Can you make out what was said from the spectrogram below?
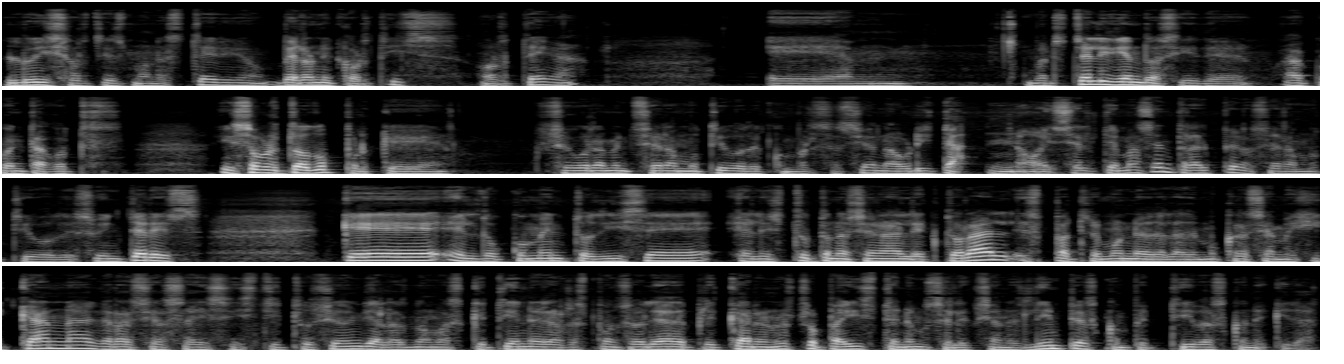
Luis Ortiz Monasterio, Verónica Ortiz Ortega. eh, bueno, estoy leyendo así de a cuenta gotas. Y sobre todo porque seguramente será motivo de conversación. Ahorita no es el tema central, pero será motivo de su interés. Que el documento dice el Instituto Nacional Electoral es patrimonio de la democracia mexicana. Gracias a esa institución y a las normas que tiene la responsabilidad de aplicar en nuestro país, tenemos elecciones limpias, competitivas, con equidad.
